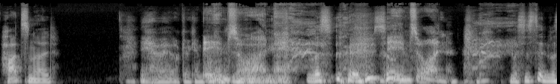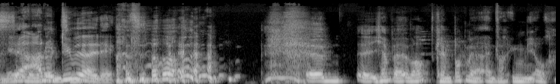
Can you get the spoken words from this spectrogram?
Harzen halt. Ja, aber auch gar kein Emson. Was? Emson? Emson. Was ist denn? Was ist denn? Ja, mit Arno? Dübel halt, ey. Also, ähm, äh, ich habe ja überhaupt keinen Bock mehr, einfach irgendwie auch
